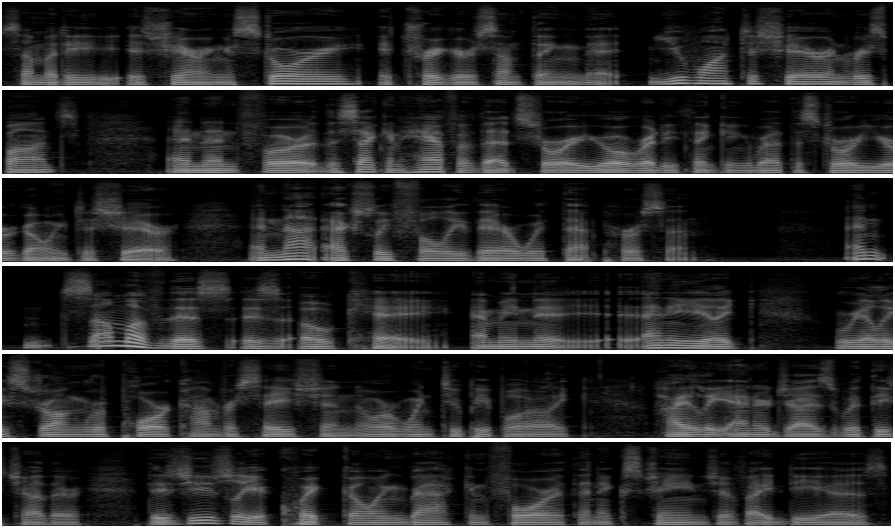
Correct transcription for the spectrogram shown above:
somebody is sharing a story, it triggers something that you want to share in response. And then for the second half of that story, you're already thinking about the story you're going to share and not actually fully there with that person. And some of this is okay. I mean, eh, any like really strong rapport conversation or when two people are like, highly energized with each other, there's usually a quick going back and forth and exchange of ideas.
